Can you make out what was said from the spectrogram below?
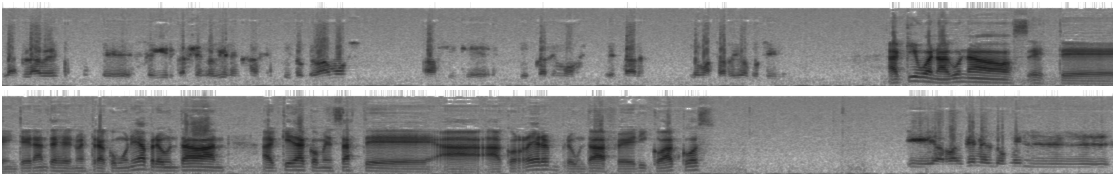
la clave, eh, seguir cayendo bien en cada circuito que vamos, así que buscaremos estar lo más arriba posible. Aquí, bueno, algunos este, integrantes de nuestra comunidad preguntaban a qué edad comenzaste a, correr, preguntaba Federico Acos. Y arranqué en el 2000,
